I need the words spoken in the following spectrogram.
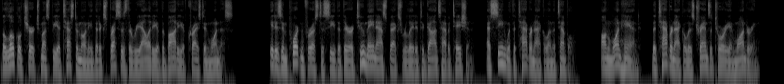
The local church must be a testimony that expresses the reality of the body of Christ in oneness. It is important for us to see that there are two main aspects related to God's habitation as seen with the tabernacle and the temple. On one hand, the tabernacle is transitory and wandering,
